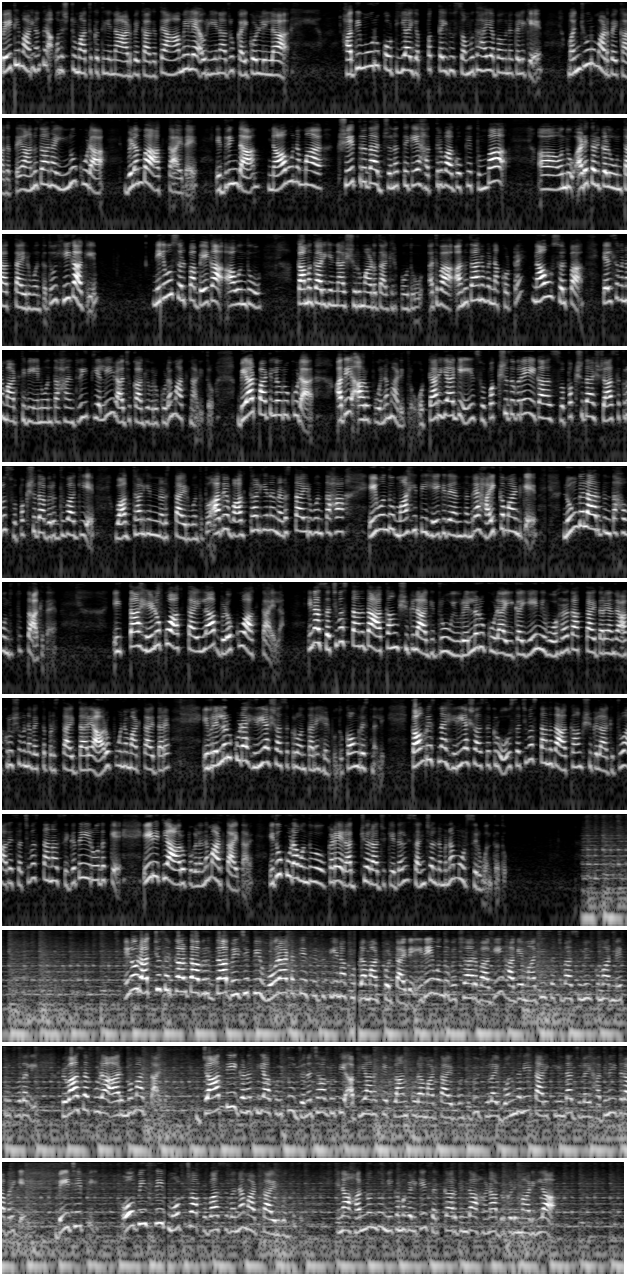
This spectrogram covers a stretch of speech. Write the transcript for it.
ಭೇಟಿ ಮಾಡಿ ನಂತರ ಒಂದಷ್ಟು ಮಾತುಕತೆಯನ್ನು ಆಡಬೇಕಾಗತ್ತೆ. ಆಮೇಲೆ ಅವ್ರು ಏನಾದರೂ ಕೈಗೊಳ್ಳಿಲ್ಲ. ಹದಿಮೂರು ಕೋಟಿಯ ಎಪ್ಪತ್ತೈದು ಸಮುದಾಯ ಭವನಗಳಿಗೆ ಮಂಜೂರು ಮಾಡಬೇಕಾಗತ್ತೆ. ಅನುದಾನ ಇನ್ನೂ ಕೂಡ ವಿಳಂಬ ಆಗ್ತಾ ಇದೆ. ಇದರಿಂದ ನಾವು ನಮ್ಮ ಕ್ಷೇತ್ರದ ಜನತೆಗೆ ಹತ್ತಿರವಾಗೋಕ್ಕೆ ತುಂಬ ಒಂದು ಅಡೆತಡೆಗಳು ಉಂಟಾಗ್ತಾ ಇರುವಂಥದ್ದು. ಹೀಗಾಗಿ ನೀವು ಸ್ವಲ್ಪ ಬೇಗ ಆ ಒಂದು ಕಾಮಗಾರಿಯನ್ನ ಶುರು ಮಾಡೋದಾಗಿರ್ಬೋದು ಅಥವಾ ಅನುದಾನವನ್ನ ಕೊಟ್ಟರೆ ನಾವು ಸ್ವಲ್ಪ ಕೆಲಸವನ್ನ ಮಾಡ್ತೀವಿ ಎನ್ನುವಂತಹ ರೀತಿಯಲ್ಲಿ ರಾಜು ಕಾಗೆ ಅವರು ಕೂಡ ಮಾತನಾಡಿದ್ರು. ಬಿ ಆರ್ ಪಾಟೀಲ್ ಅವರು ಕೂಡ ಅದೇ ಆರೋಪವನ್ನು ಮಾಡಿದ್ರು. ಒಟ್ಟಾರೆಯಾಗಿ ಸ್ವಪಕ್ಷದವರೇ ಈಗ ಸ್ವಪಕ್ಷದ ಶಾಸಕರು ಸ್ವಪಕ್ಷದ ವಿರುದ್ಧವಾಗಿಯೇ ವಾಗ್ದಾಳಿಯನ್ನು ನಡೆಸ್ತಾ ಇರುವಂಥದ್ದು. ಆದರೆ ವಾಗ್ದಾಳಿಯನ್ನು ನಡೆಸ್ತಾ ಇರುವಂತಹ ಈ ಒಂದು ಮಾಹಿತಿ ಹೇಗಿದೆ ಅಂತಂದ್ರೆ ಹೈಕಮಾಂಡ್ಗೆ ನುಂಗಲಾರದಂತಹ ಒಂದು ತುತ್ತಾಗಿದೆ. ಇತ್ತ ಹೇಳೋಕ್ಕೂ ಆಗ್ತಾ ಇಲ್ಲ ಬಿಡೋಕ್ಕೂ ಆಗ್ತಾ ಇಲ್ಲ. ಇನ್ನ ಸಚಿವ ಸ್ಥಾನದ ಆಕಾಂಕ್ಷಿಗಳಾಗಿದ್ರು, ಇವರೆಲ್ಲರೂ ಕೂಡ ಈಗ ಏನು ಹೊರಗಾಗ್ತಾ ಇದ್ದಾರೆ ಅಂದ್ರೆ ಆಕ್ರೋಶವನ್ನ ವ್ಯಕ್ತಪಡಿಸ್ತಾ ಇದ್ದಾರೆ, ಆರೋಪವನ್ನು ಮಾಡ್ತಾ ಇದ್ದಾರೆ, ಇವರೆಲ್ಲರೂ ಕೂಡ ಹಿರಿಯ ಶಾಸಕರು ಅಂತಾನೆ ಹೇಳ್ಬೋದು ಕಾಂಗ್ರೆಸ್ನಲ್ಲಿ. ಕಾಂಗ್ರೆಸ್ನ ಹಿರಿಯ ಶಾಸಕರು ಸಚಿವ ಸ್ಥಾನದ ಆಕಾಂಕ್ಷಿಗಳಾಗಿದ್ರು, ಆದರೆ ಸಚಿವ ಸ್ಥಾನ ಸಿಗದೇ ಇರೋದಕ್ಕೆ ಈ ರೀತಿಯ ಆರೋಪಗಳನ್ನು ಮಾಡ್ತಾ ಇದ್ದಾರೆ. ಇದು ಕೂಡ ಒಂದು ಕಡೆ ರಾಜ್ಯ ರಾಜಕೀಯದಲ್ಲಿ ಸಂಚಲನವನ್ನು ಮೂಡಿಸಿರುವಂಥದ್ದು. ಇನ್ನು ರಾಜ್ಯ ಸರ್ಕಾರದ ವಿರುದ್ಧ ಬಿಜೆಪಿ ಹೋರಾಟಕ್ಕೆ ಸಿದ್ಧತೆಯನ್ನ ಕೂಡ ಮಾಡಿಕೊಳ್ತಾ ಇದೆ. ಇದೇ ಒಂದು ವಿಚಾರವಾಗಿ ಹಾಗೆ ಮಾಜಿ ಸಚಿವ ಸುನಿಲ್ ಕುಮಾರ್ ನೇತೃತ್ವದಲ್ಲಿ ಪ್ರವಾಸ ಕೂಡ ಆರಂಭ ಮಾಡ್ತಾ ಇದೆ. ಜಾತಿ ಗಣತಿಯ ಕುರಿತು ಜನಜಾಗೃತಿ ಅಭಿಯಾನಕ್ಕೆ ಪ್ಲಾನ್ ಕೂಡ ಮಾಡ್ತಾ ಇರುವಂತದ್ದು ಜುಲೈ ಒಂದನೇ ತಾರೀಕಿನಿಂದ ಜುಲೈ ಹದಿನೈದರವರೆಗೆ ಬಿಜೆಪಿ ಒಬಿಸಿ ಮೋರ್ಚಾ ಪ್ರವಾಸವನ್ನ ಮಾಡ್ತಾ ಇರುವಂತದ್ದು ಇನ್ನ ಹನ್ನೊಂದು ನಿಗಮಗಳಿಗೆ ಸರ್ಕಾರದಿಂದ ಹಣ ಬಿಡುಗಡೆ ಮಾಡಿಲ್ಲ.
